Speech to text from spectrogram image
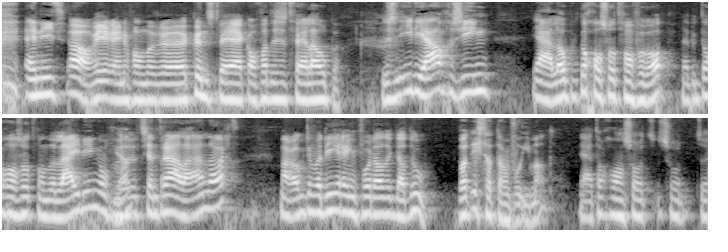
en niet, oh, weer een of ander uh, kunstwerk... of wat is het verlopen. Dus ideaal gezien ja, loop ik toch wel een soort van voorop. heb ik toch wel een soort van de leiding of de centrale aandacht. Maar ook de waardering voordat ik dat doe. Wat is dat dan voor iemand? Ja, toch wel een soort, soort uh,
